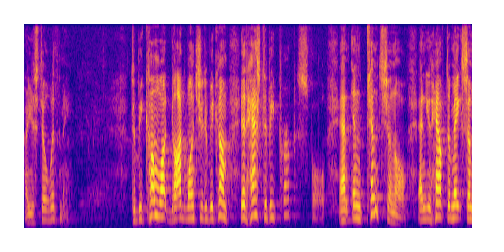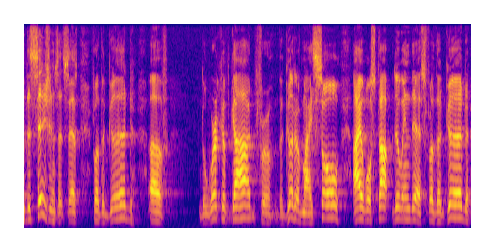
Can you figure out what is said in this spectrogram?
Are you still with me? To become what God wants you to become, it has to be purposeful and intentional. And you have to make some decisions that says, for the good of the work of God, for the good of my soul, I will stop doing this. For the good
